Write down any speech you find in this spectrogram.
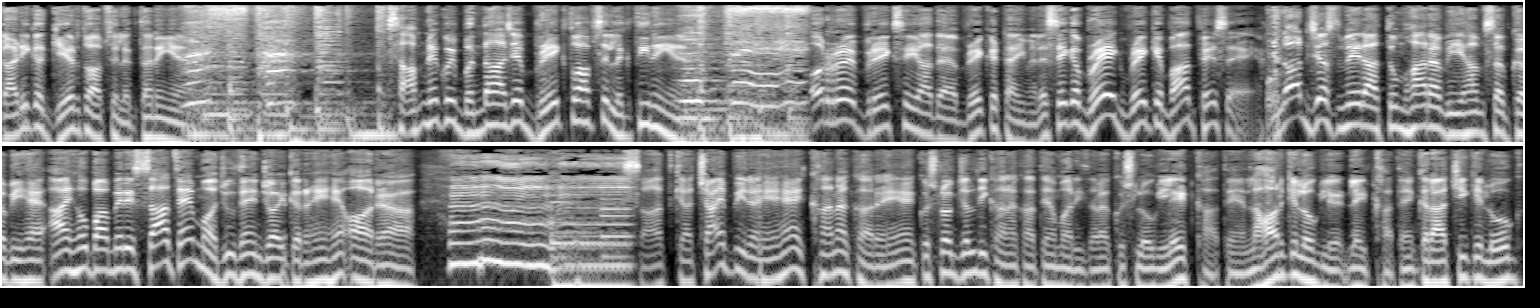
गाड़ी का गियर तो आपसे लगता नहीं है। सामने कोई बंदा आ जाए, ब्रेक तो आपसे लगती नहीं है। और ब्रेक से याद आया, ब्रेक का टाइम है। का ब्रेक ब्रेक के बाद फिर से। नॉट जस्ट मेरा, तुम्हारा भी, हम सब का भी है। आई होप आप मेरे साथ हैं, मौजूद हैं एंजॉय कर रहे हैं, और साथ क्या चाय पी रहे हैं, खाना खा रहे हैं। कुछ लोग जल्दी खाना खाते हैं, हमारी तरह कुछ लोग लेट खाते हैं। लाहौर के लोग लेट खाते हैं। कराची के लोग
